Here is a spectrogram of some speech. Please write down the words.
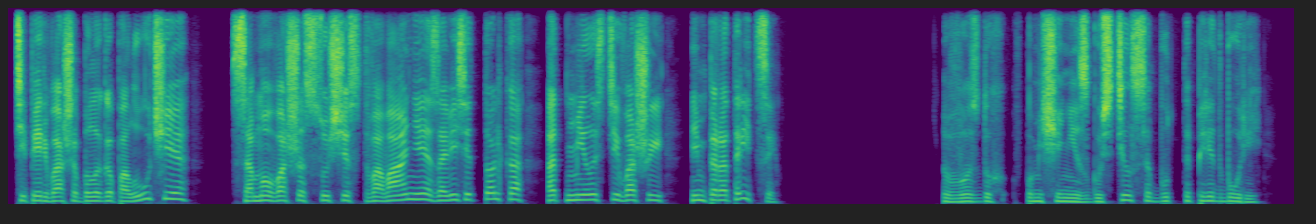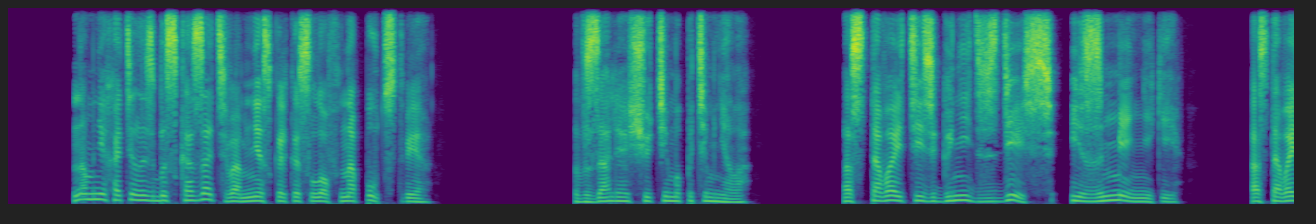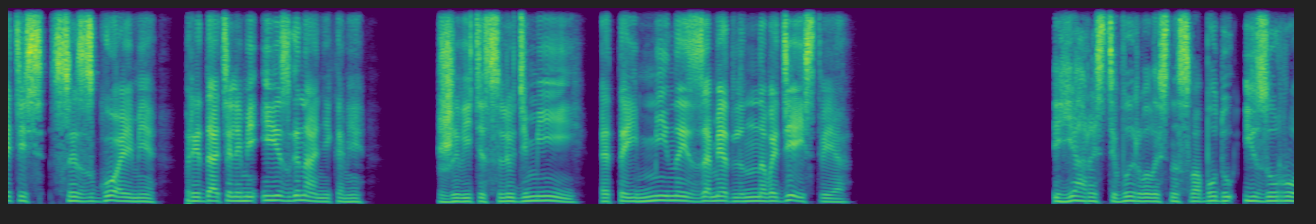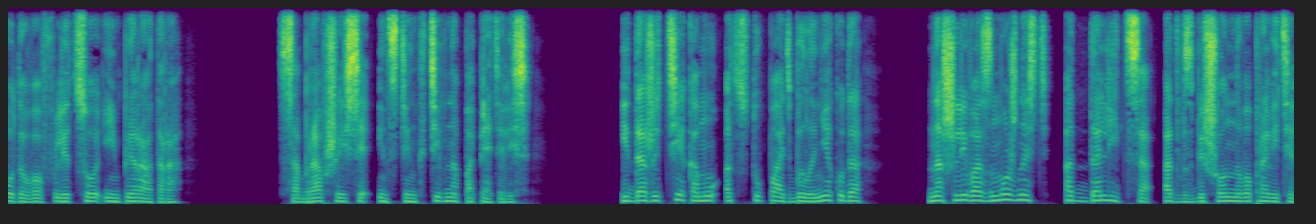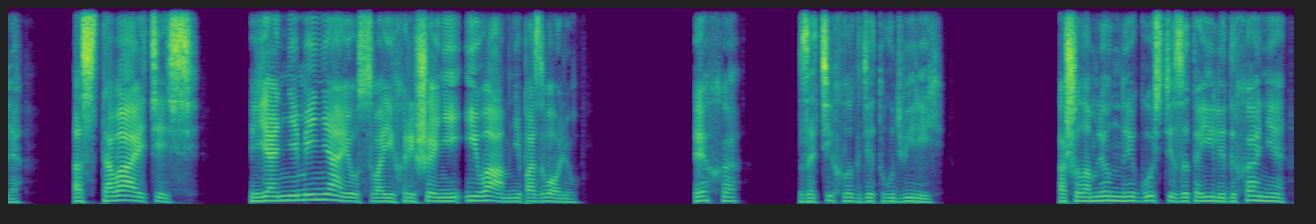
Теперь ваше благополучие, само ваше существование зависит только от милости вашей императрицы». Воздух в помещении сгустился, будто перед бурей. Но мне хотелось бы сказать вам несколько слов напутствия. В зале ощутимо потемнело. Оставайтесь гнить здесь, изменники. Оставайтесь с изгоями, предателями и изгнанниками. Живите с людьми, этой миной замедленного действия. Ярость вырвалась на свободу, изуродовав лицо императора. Собравшиеся инстинктивно попятились. И даже те, кому отступать было некуда, нашли возможность отдалиться от взбешенного правителя. «Оставайтесь! Я не меняю своих решений и вам не позволю!» Эхо затихло где-то у дверей. Ошеломленные гости затаили дыхание,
